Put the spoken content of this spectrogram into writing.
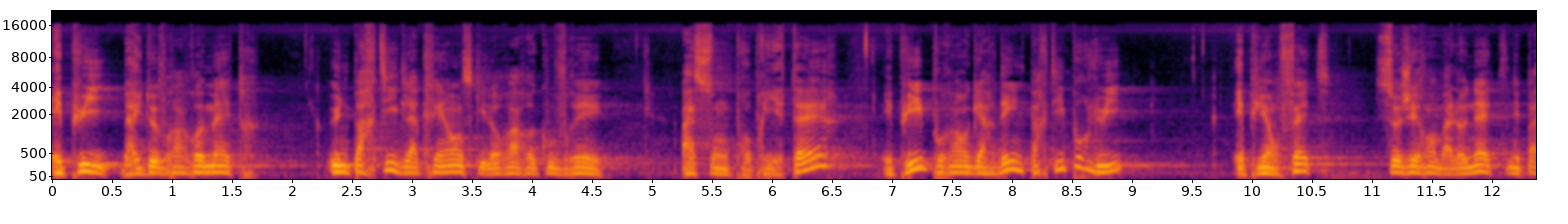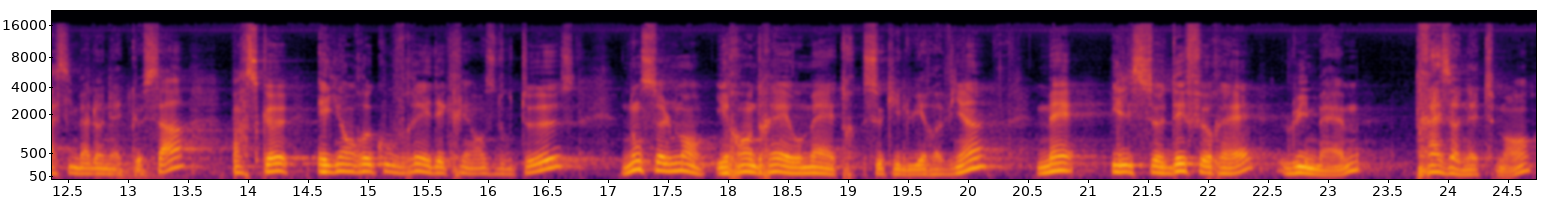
et puis bah, il devra remettre une partie de la créance qu'il aura recouvrée à son propriétaire, et puis il pourra en garder une partie pour lui. Et puis en fait, ce gérant malhonnête n'est pas si malhonnête que ça, parce que, ayant recouvré des créances douteuses, non seulement il rendrait au maître ce qui lui revient, mais il se déferait lui-même, très honnêtement,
